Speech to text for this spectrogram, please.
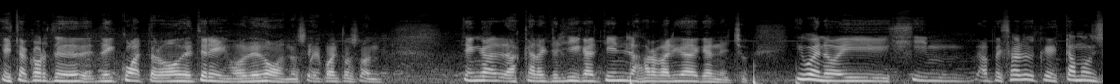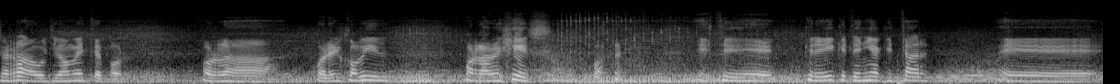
esta corte de, cuatro o de tres o de dos, no sé de cuántos son, tenga las características, tiene las barbaridades que han hecho. Y bueno, y, a pesar de que estamos encerrados últimamente por, por la por el COVID, por la vejez, este, creí que tenía que estar eh,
